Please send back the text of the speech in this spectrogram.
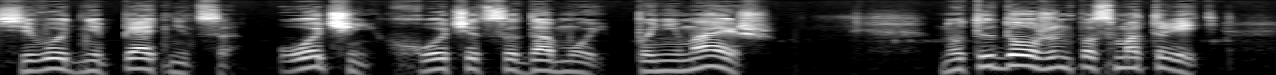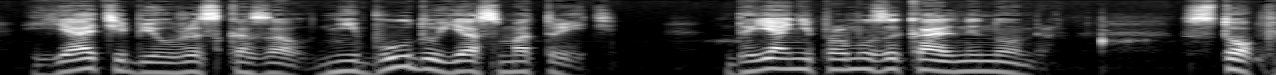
Сегодня пятница. Очень хочется домой. Понимаешь? Но ты должен посмотреть. Я тебе уже сказал, не буду я смотреть. Да я не про музыкальный номер. Стоп,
